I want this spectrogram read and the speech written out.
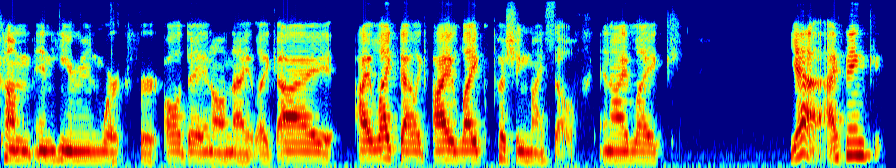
come in here and work for all day and all night. Like I I like that. Like I like pushing myself and I like yeah, I think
